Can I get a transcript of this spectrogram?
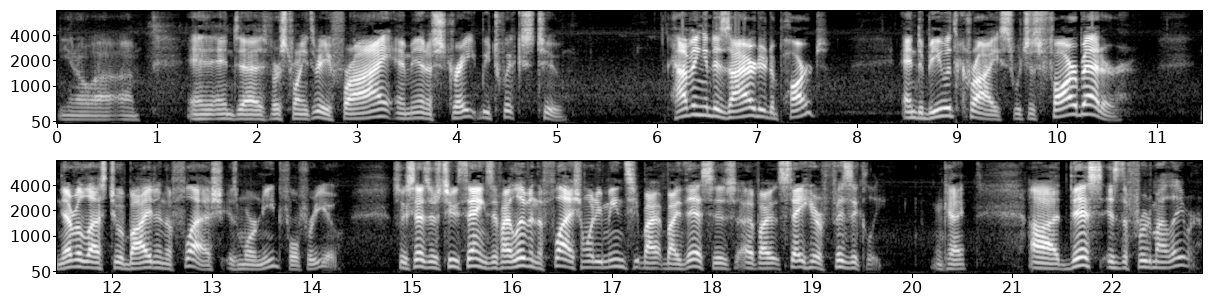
You know, uh, um, and, and uh, verse 23 For I am in a strait betwixt two, having a desire to depart and to be with Christ, which is far better. Nevertheless, to abide in the flesh is more needful for you. So he says there's two things. If I live in the flesh, and what he means by, by this is if I stay here physically, okay, uh, this is the fruit of my labor.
